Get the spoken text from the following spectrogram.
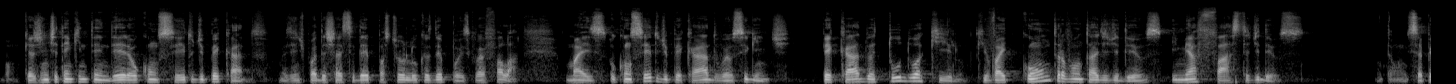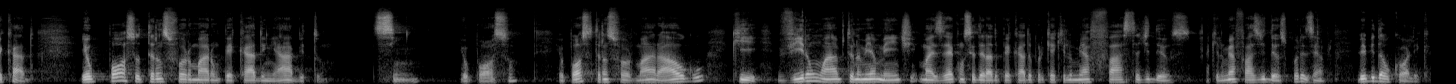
Bom, o que a gente tem que entender é o conceito de pecado. Mas a gente pode deixar esse ideia para o pastor Lucas depois, que vai falar. Mas o conceito de pecado é o seguinte: Pecado é tudo aquilo que vai contra a vontade de Deus e me afasta de Deus. Então, isso é pecado. Eu posso transformar um pecado em hábito? Sim, eu posso. Eu posso transformar algo que vira um hábito na minha mente, mas é considerado pecado porque aquilo me afasta de Deus. Aquilo me afasta de Deus. Por exemplo, bebida alcoólica.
